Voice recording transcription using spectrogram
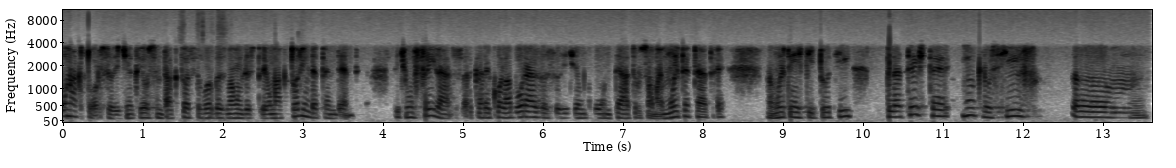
un actor, să zicem că eu sunt actor, să vorbesc mai mult despre un actor independent, deci un freelancer care colaborează, să zicem, cu un teatru sau mai multe teatre, mai multe instituții, plătește inclusiv um,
